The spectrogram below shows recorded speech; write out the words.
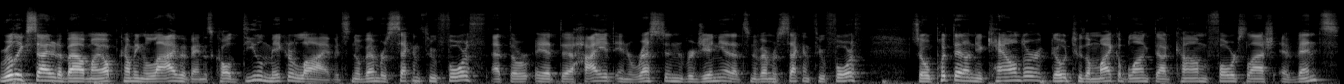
Really excited about my upcoming live event. It's called Dealmaker Live. It's November 2nd through 4th at the at the Hyatt in Reston, Virginia. That's November 2nd through 4th. So put that on your calendar. Go to themichaelblank.com forward slash events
